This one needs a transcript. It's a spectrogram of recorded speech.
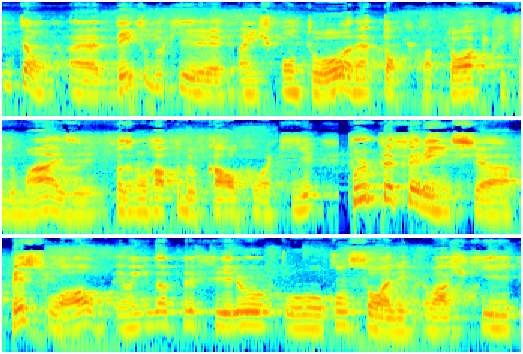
Então, é, dentro do que a gente pontuou, né, tópico a tópico e tudo mais, e fazendo um rápido cálculo aqui, por preferência pessoal, eu ainda prefiro o console. Eu acho que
